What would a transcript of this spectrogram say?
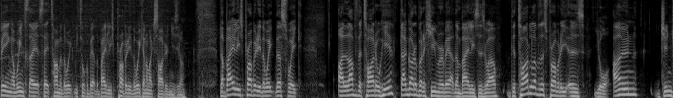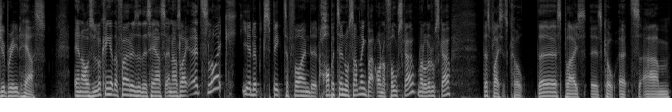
Being a Wednesday, it's that time of the week we talk about the Bayley's property of the week, and I'm excited, in New Zealand. The Bayley's property of the week this week. I love the title here. They got a bit of humour about them, Bayley's as well. The title of this property is Your Own gingerbread house. And I was looking at the photos of this house and I was like, it's like you'd expect to find at Hobbiton or something, but on a full scale, not a little scale. This place is cool. This place is cool. It's um,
